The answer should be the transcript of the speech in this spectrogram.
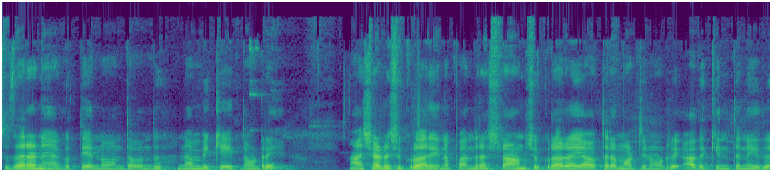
ಸುಧಾರಣೆ ಆಗುತ್ತೆ ಅನ್ನುವಂಥ ಒಂದು ನಂಬಿಕೆ ಐತೆ ನೋಡಿರಿ. ಆಷಾಢ ಶುಕ್ರವಾರ ಏನಪ್ಪ ಅಂದ್ರೆ ಶ್ರಾವಣ ಶುಕ್ರವಾರ ಯಾವ ಥರ ಮಾಡ್ತೀವಿ ನೋಡಿರಿ? ಅದಕ್ಕಿಂತನೇ ಇದು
